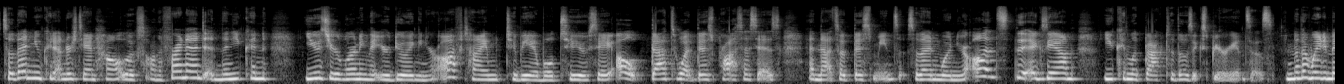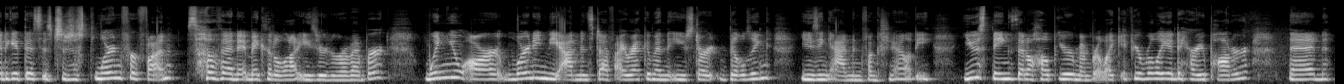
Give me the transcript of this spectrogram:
So then you can understand how it looks on the front end and then you can use your learning that you're doing in your off time to be able to say, oh, that's what this process is, and that's what this means. So then when you're on the exam, you can look back to those experiences. Another way to mitigate this is to just learn for fun, so then it makes it a lot easier to remember. When you are learning the admin stuff, I recommend that you start building using admin functionality. Use things that'll help you remember. Like if you're really into Harry Potter, then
